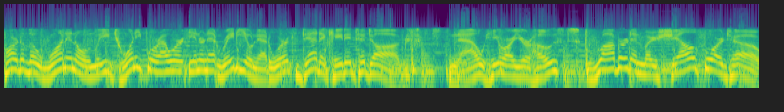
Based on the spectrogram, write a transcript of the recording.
part of the one and only 24 hour internet radio network dedicated to dogs. Now, here are your hosts, Robert and Michelle Forto.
